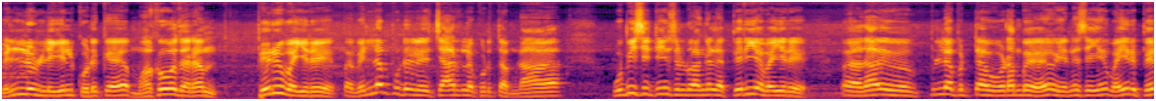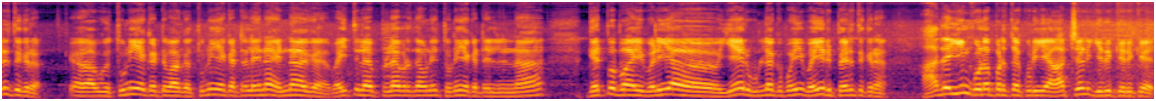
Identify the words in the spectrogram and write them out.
வெள்ளுள்ளியில் கொடுக்க மகோதரம் பெருவயிறு. இப்போ வெள்ளப்புடல் சாறில் கொடுத்தோம்னா ஒபிசிட்டின்னு சொல்லுவாங்கல்ல பெரிய வயிறு. அதாவது பிள்ளைப்பட்ட உடம்பு என்ன செய்யும்? வயிறு பெருத்துக்கிறோம். அவங்க துணியை கட்டுவாங்க. துணியை கட்டலைன்னா என்ன ஆகும்? வயிற்றில் பிள்ளை பிறந்தவனே துணியை கட்டலைன்னா கர்ப்பப்பாய் வழியாக ஏர் உள்ளக்கு போய் வயிறு பெருத்துக்கிறேன் அதையும் குணப்படுத்தக்கூடிய ஆற்றல் இதுக்கு இருக்கு.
